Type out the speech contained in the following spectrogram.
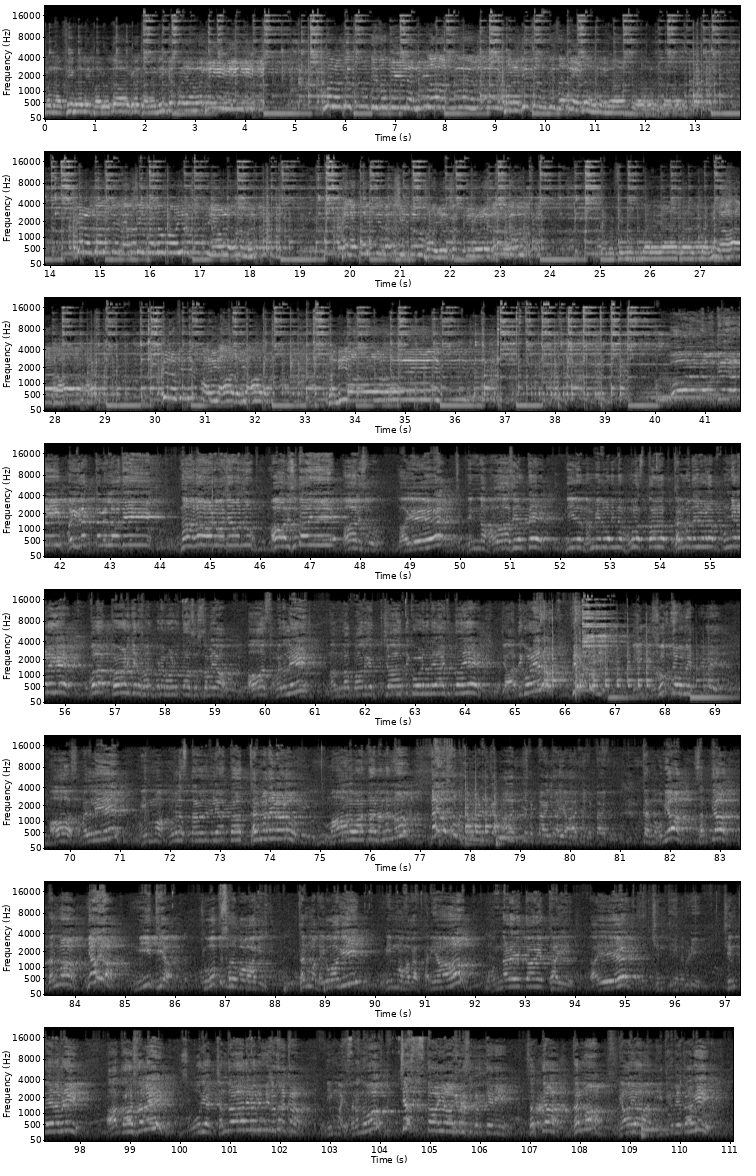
ಕನಸಿನಲ್ಲಿ ಬರುತ್ತಾಗ ಜನನಿಗೆ ಭಯವ ಚಿಂತಿಸಬೇಡ ನಿನ್ನ ಮನದಿ ಚಿಂತಿಸಬೇಡ ನಿನ್ನ ಕನತರದಿ ರಕ್ಷಿತನು ಮಾಯ ಶಕ್ತಿಯೊಳು ಕನತರದಿ ರಕ್ಷಿತನು ಮಾಯ ಶಕ್ತಿಯೊಳು ಕನಸು ಮರೆಯಾದ ನಂಬಿರುವ ನಿನ್ನ ಮೂಲ ದೈವಗಳ ಪುಣ್ಯ ನಡೆಗೆ ಫಲ ಕಾಣಿಕೆಯನ್ನು ಸಮರ್ಪಣೆ ಮಾಡುತ್ತಾ ಸುಸಮಯ. ಆ ಸಮಯದಲ್ಲಿ ನನ್ನ ಪಾಲಿಗೆ ಜಾತಿ ಕೋಳಿ ಆಯ್ತು ತಾಯೇ. ಜಾತಿ ಕೋಳಿಯನ್ನು ನೀತಿ ಸೂತ್ರವನ್ನು ಎತ್ತಿದೆ ಆ ಸಮಯದಲ್ಲಿ ನಿಮ್ಮ ಮೂಲ ಸ್ಥಾನದಲ್ಲಿ ನಿಲ್ಲುವಂತ ಧರ್ಮ ದೈವಗಳು ಮಾನವ ಅಂತ ನನ್ನನ್ನು ದೈವ ಸ್ವರೂಪ ಮಾಡಿದಕ್ಕೆ ಆಜ್ಞೆ ಕೊಟ್ಟಾಯ್ತು ಅಯ್ಯ ಆಜ್ಞೆ ಕೊಟ್ಟಾಯ್ತು. ಕರ್ಮಭೂಮಿಯ ಸತ್ಯ, ಧರ್ಮ, ನ್ಯಾಯ, ನೀತಿಯ, ಜ್ಯೋತಿ ಸ್ವರೂಪವಾಗಿ, ಧರ್ಮ ದೈವವಾಗಿ ನಿಮ್ಮ ಮಗ ತನಿಯ ಮುನ್ನಡೆಯಿದ್ದಾನೆ ತಾಯಿ. ತಾಯೇ, ಚಿಂತೆಯನ್ನು ಬಿಡಿ ಚಿಂತೆಯನ್ನು ಬಿಡಿ. ಆಕಾಶದಲ್ಲಿ ಸೂರ್ಯ ಚಂದ್ರಾದಿಗಳು ಬಿಂಬಿಸುವ ನಿಮ್ಮ ಹೆಸರನ್ನು ಚಸ್ತಾಯಿಯಾಗಿ ಉಳಿಸಿಕೊಡ್ತೇನೆ. ಸತ್ಯ, ಧರ್ಮ, ನ್ಯಾಯ, ನೀತಿಗೆ ಬೇಕಾಗಿ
